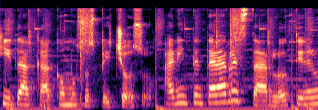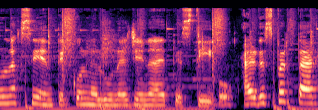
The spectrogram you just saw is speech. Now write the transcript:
Hidaka como sospechoso. Al intentar arrestarlo, tienen un accidente con la luna llena de testigo. Al despertar,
